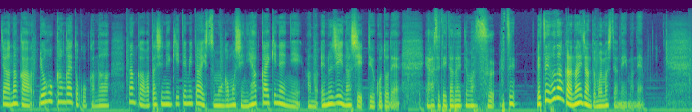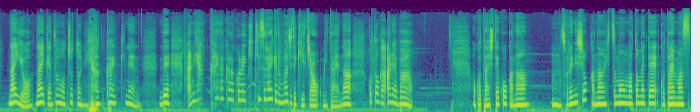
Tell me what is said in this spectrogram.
じゃあなんか両方考えとこうかな。なんか私に聞いてみたい質問がもし200回記念にあの NG なしっていうことでやらせていただいてます。別に、別に普段からないじゃんって思いましたよね、今ね。ないよ。ないけど、ちょっと200回記念で、あ、200回だからこれ聞きづらいけどマジで聞いちゃおうみたいなことがあれば、お答えしていこうかな。うん、それにしようかな。質問をまとめて答えます。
